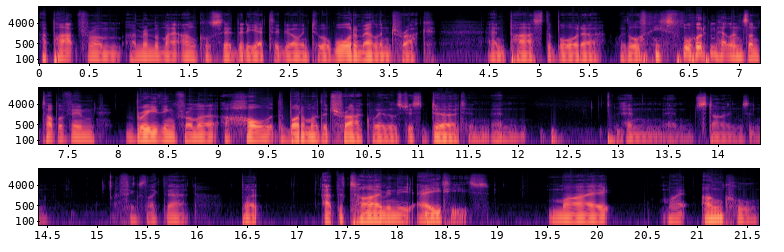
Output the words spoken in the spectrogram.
Apart from, I remember my uncle said that he had to go into a watermelon truck and pass the border with all these watermelons on top of him, breathing from a, a hole at the bottom of the truck where there was just dirt and and and, and stones and things like that. But at the time in the 80s, my my uncle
